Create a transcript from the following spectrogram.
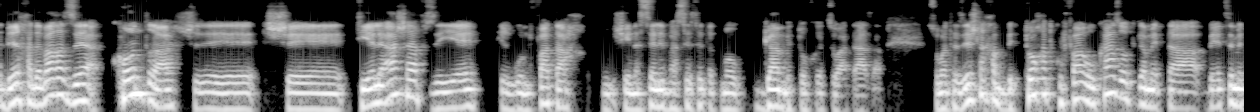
ודרך הדבר הזה הקונטרה ש... שתהיה לאש"ף זה יהיה ארגון פת"ח שינסה לבסס את עצמו גם בתוך רצועת עזה. זאת אומרת, אז יש לך בתוך התקופה הארוכה הזאת גם את ה, בעצם את,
